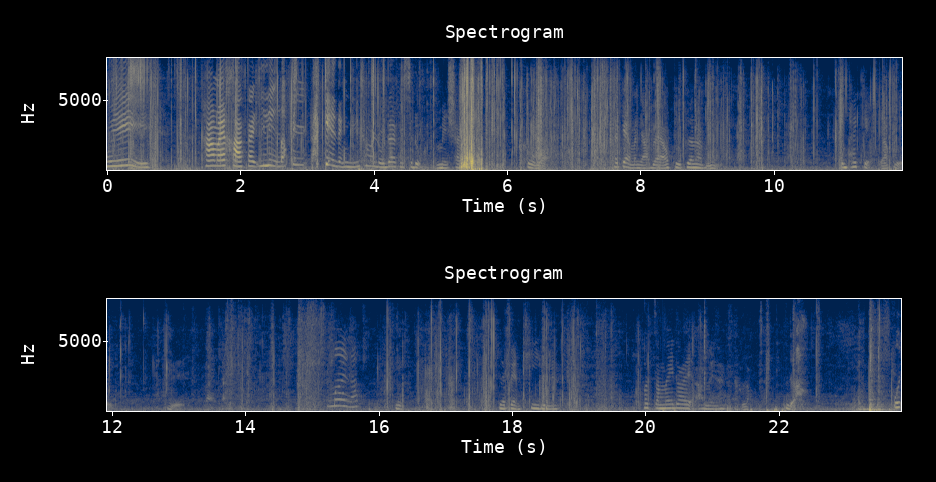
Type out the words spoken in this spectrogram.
วิ ถ้าไม่ค้าไกอีหลิงแล้วเป็นแพ็กเกจอย่างนี้ทำไมเราได้พัสดุไม่ใช่คือว่าแพ็กเกจมันยับแล้วคือเพื่อนมาบีเป็นแพ็กเกจยับเลยไม่นะจะเปลี่ยนที่ดีนะก็จะไม่ได้อะไรนะหรอกเดี๋ยวอุ้ย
